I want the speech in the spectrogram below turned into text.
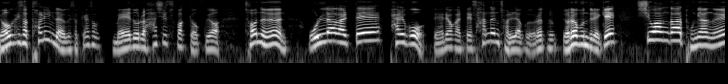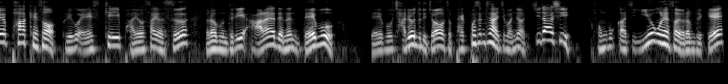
여기서 털립니다. 여기서 계속 매도를 하실 수밖에 없고요. 저는 올라갈 때 팔고 내려갈 때 사는 전략을 여러, 여러분들에게 시황과 동향을 파악해서 그리고 SK 바이오사이언스 여러분들이 알아야 되는 내부 내부 자료들이죠. 저 100%는 아니지만요. 찌라시 정보까지 이용을 해서 여러분들께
